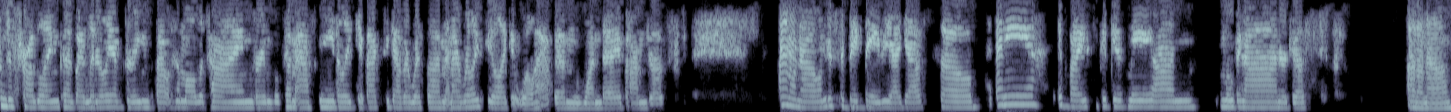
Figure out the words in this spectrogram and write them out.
I'm just struggling because I literally have dreams about him all the time, dreams of him asking me to like get back together with him. And I really feel like it will happen one day, but I'm just, I don't know. I'm just a big baby, I guess. So any advice you could give me on moving on or just, I don't know,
